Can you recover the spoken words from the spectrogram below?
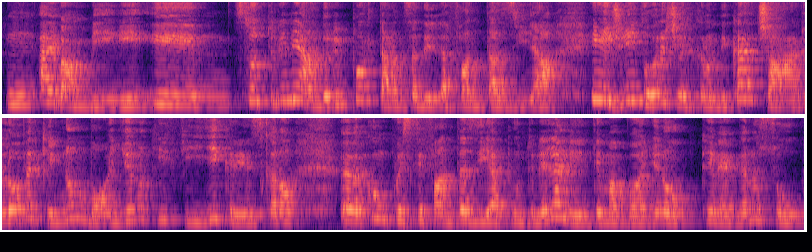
mh, mm, ai bambini, e, sottolineando l'importanza della fantasia e i genitori cercano di cacciarlo perché non vogliono che i figli crescano eh, con queste fantasie appunto nella mente, ma vogliono che vengano su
